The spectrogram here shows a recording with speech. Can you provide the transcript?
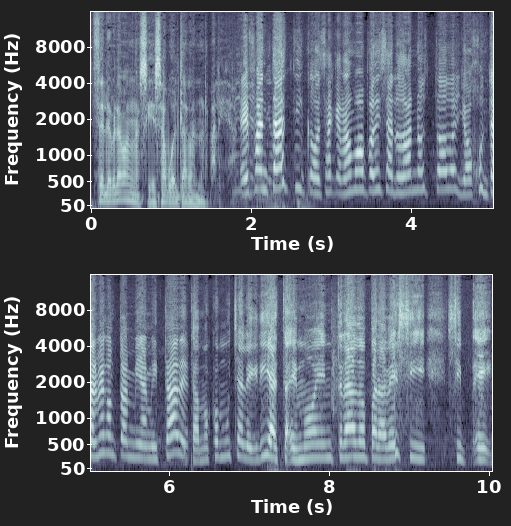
celebraban así esa vuelta a la normalidad. Es fantástico, o sea que vamos a poder saludarnos todos, yo juntarme con todas mis amistades. Estamos con mucha alegría, está- hemos entrado para ver si, si eh,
